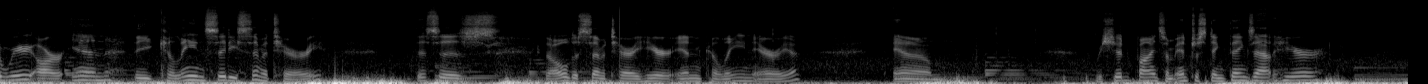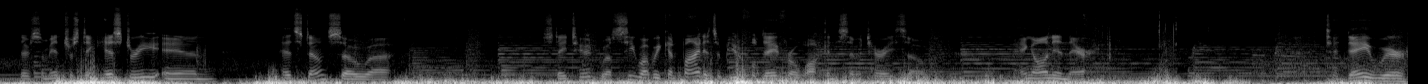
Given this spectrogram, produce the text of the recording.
we are in the Killeen City Cemetery. This is the oldest cemetery here in Killeen area. Um, we should find some interesting things out here. There's some interesting history and headstones, so uh, stay tuned. We'll see what we can find. It's a beautiful day for a walk in the cemetery, so hang on in there. Today we're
